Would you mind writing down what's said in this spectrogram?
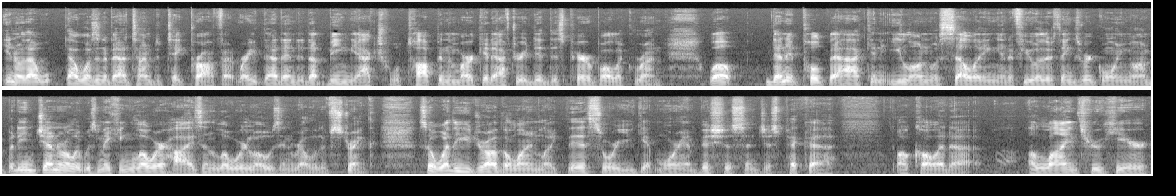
you know that that wasn't a bad time to take profit, right? That ended up being the actual top in the market after it did this parabolic run. Well, then it pulled back and Elon was selling and a few other things were going on. But in general, it was making lower highs and lower lows in relative strength. So whether you draw the line like this or you get more ambitious and just pick a, I'll call it a, a line through here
